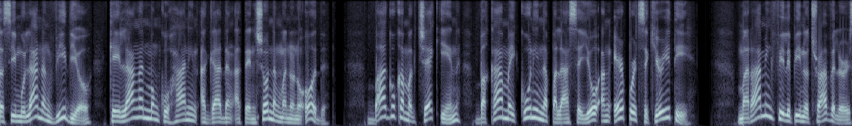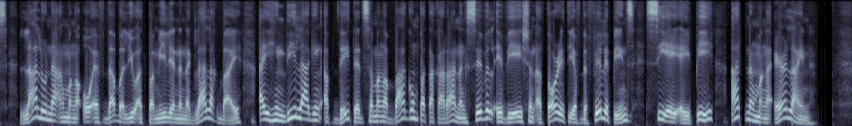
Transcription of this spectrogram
Sa simula ng video, kailangan mong kuhanin agad ang atensyon ng manonood. Bago ka mag-check-in, baka may kunin na pala sa iyo ang airport security. Maraming Filipino travelers, lalo na ang mga OFW at pamilya na naglalakbay, ay hindi laging updated sa mga bagong patakaran ng Civil Aviation Authority of the Philippines, CAAP, at ng mga airline.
